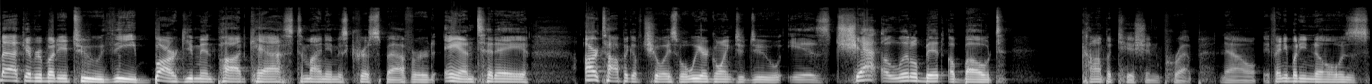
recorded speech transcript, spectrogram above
back, everybody, to the Bargument Podcast. My name is Chris Spafford, and today, our topic of choice, what we are going to do is chat a little bit about competition prep. Now, if anybody knows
